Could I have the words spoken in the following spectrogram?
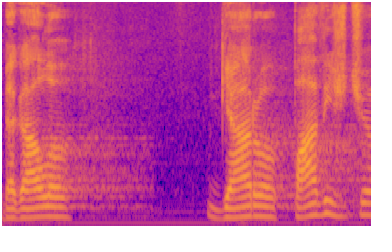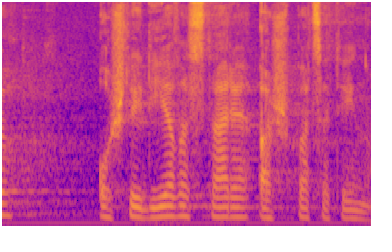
be galo gero pavyzdžio, o štai Dievas tarė, aš pats ateinu.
